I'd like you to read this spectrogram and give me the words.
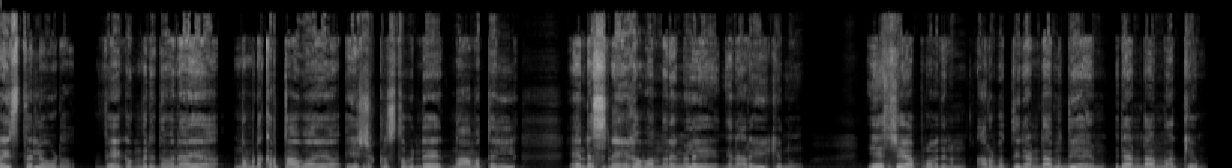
ക്രൈസ്തലോട് വേഗം വരുന്നവനായ നമ്മുടെ കർത്താവായ യേശുക്രിസ്തുവിന്റെ നാമത്തിൽ എന്റെ സ്നേഹവന്ദനങ്ങളെ ഞാൻ അറിയിക്കുന്നു. യേശയാ പ്രവചനം അറുപത്തി രണ്ടാം അധ്യായം രണ്ടാം വാക്യം.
